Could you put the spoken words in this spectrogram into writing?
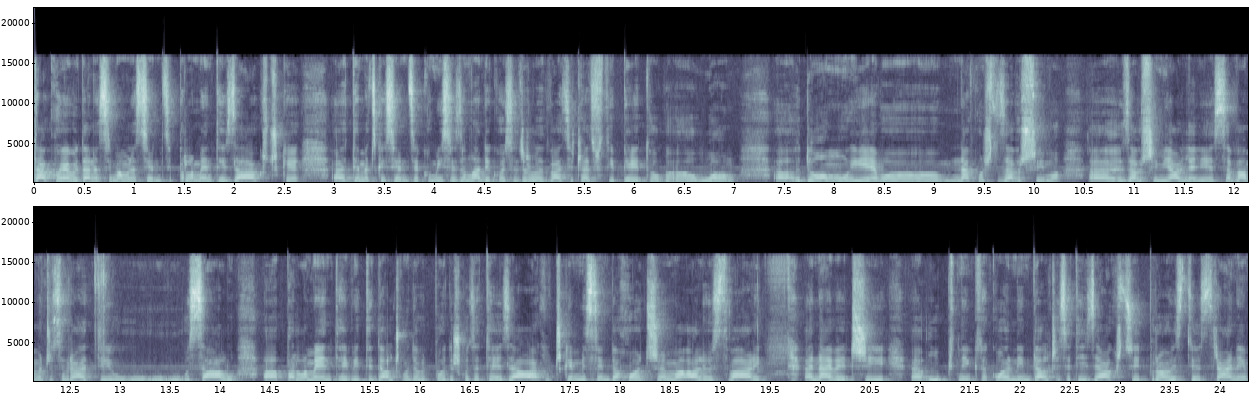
Tako evo danas imamo na sjednici parlamenta i zaključke tematske sjednice Komisije za mlade koje se držale 24.5. E, u ovom domu i evo nakon što završimo završim javljanje sa vama ću se vratiti u, u, u salu parlamenta i vidjeti da li ćemo dobiti podršku za te zaključke. Mislim da hoćemo, ali u stvari najveći upitnik na kojim da li će se ti zaključci provesti od strane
